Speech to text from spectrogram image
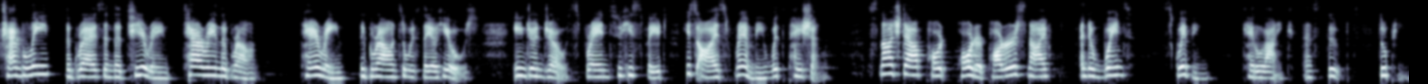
trampling the grass and the tearing, tearing the ground, tearing the ground with their heels. Injun Joe sprang to his feet, his eyes flaming with passion, snatched up Potter, Potter's knife, and went sweeping cat-like and stooped, stooping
